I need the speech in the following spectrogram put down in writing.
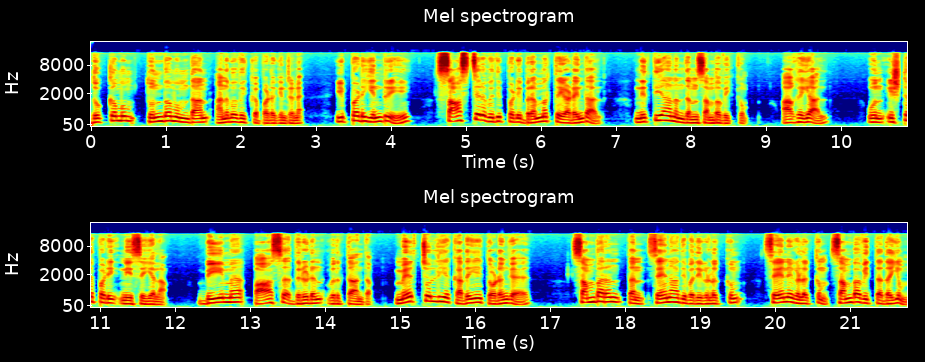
துக்கமும் துன்பமும் தான் அனுபவிக்கப்படுகின்றன. இப்படியின்றி சாஸ்திர விதிப்படி பிரம்மத்தை அடைந்தால் நித்தியானந்தம் சம்பவிக்கும். ஆகையால் உன் இஷ்டப்படி நீ செய்யலாம். பீம பாச திருடன் விருத்தாந்தம். மேற்சொல்லிய கதையைத் தொடங்க சம்பரன் தன் சேனாதிபதிகளுக்கும் சேனைகளுக்கும் சம்பவித்ததையும்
